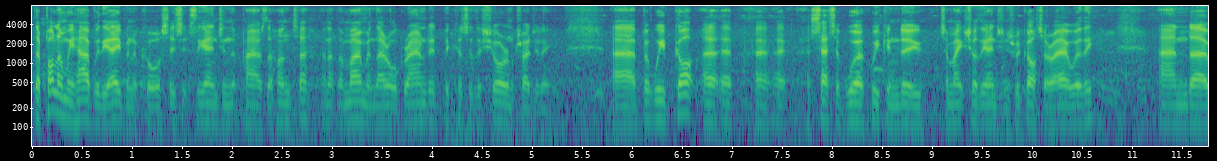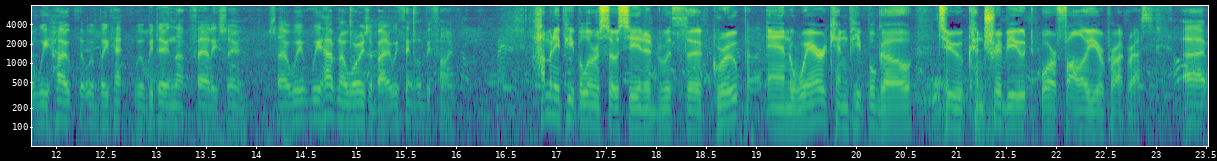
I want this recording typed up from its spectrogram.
the problem we have with the Avon, of course, is it's the engine that powers the Hunter, and at the moment they're all grounded because of the Shoreham tragedy. Uh, but we've got a, a, a, set of work we can do to make sure the engines we've got are airworthy, and uh, we hope that we'll be, we'll be doing that fairly soon. So we, we have no worries about it, we think we'll be fine. How many people are associated with the group, and where can people go to contribute or follow your progress? Uh,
